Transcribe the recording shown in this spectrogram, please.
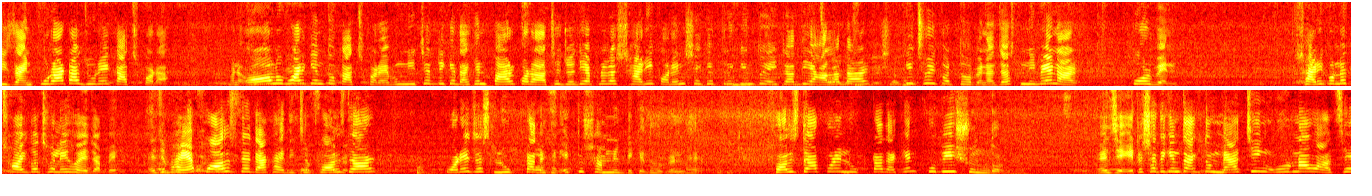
ডিজাইন পুরাটা জুড়ে কাজ করা। মানে অল ওভার কিন্তু কাজ করা। এবং নিচের দিকে দেখেন পার করা আছে। যদি আপনারা শাড়ি করেন সেক্ষেত্রে কিন্তু এটা দিয়ে আলাদা আর কিছুই করতে হবে না। জাস্ট নেবেন আর পরবেন। শাড়ি করলে ছয় গজ হলেই হয়ে যাবে। এই যে ভাইয়া ফলস দিয়ে দেখায় দিচ্ছে। ফলস দেওয়ার পরে জাস্ট লুকটা দেখেন, একটু সামনের দিকে ধরবেন ভাই। ফলস দেওয়ার পরে লুকটা দেখেন, খুবই সুন্দর। এই যে, এটার সাথে কিন্তু একদম ম্যাচিং ওড়নাও আছে।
